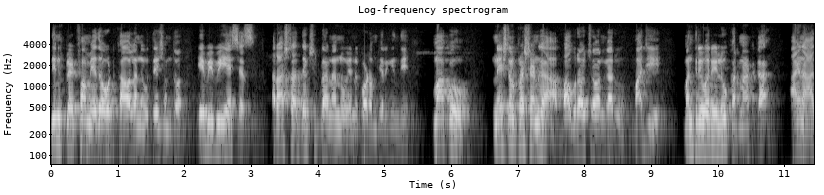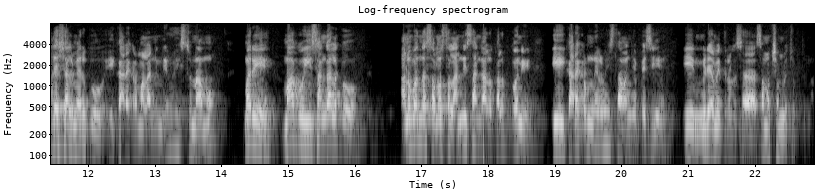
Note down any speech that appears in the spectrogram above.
దీనికి ప్లాట్ఫామ్ ఏదో ఒకటి కావాలనే ఉద్దేశంతో ఏబిబిఎస్ఎస్ రాష్ట్ర అధ్యక్షుడిగా నన్ను ఎన్నుకోవడం జరిగింది. మాకు నేషనల్ ప్రెసిడెంట్గా బాబురావు చౌహాన్ గారు మాజీ మంత్రివర్యులు కర్ణాటక ఆయన ఆదేశాల మేరకు ఈ కార్యక్రమాలన్నీ నిర్వహిస్తున్నాము. మరి మాకు ఈ సంఘాలకు అనుబంధ సంస్థలు అన్ని సంఘాలు కలుపుకొని ఈ కార్యక్రమం నిర్వహిస్తామని చెప్పేసి ఈ మీడియా మిత్రుల స- సమక్షంలో చెప్తున్నాం.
